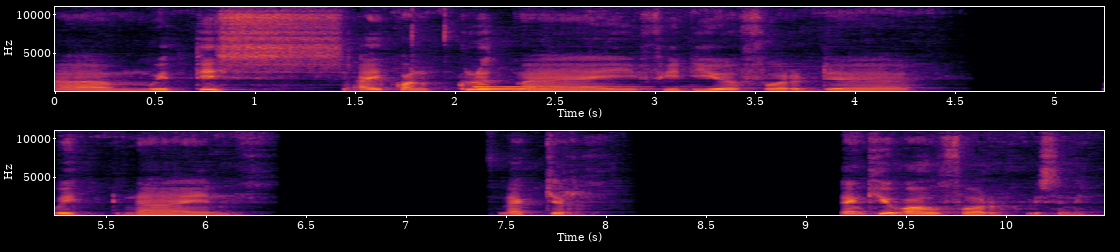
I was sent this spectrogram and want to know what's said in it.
um, with this I conclude my video for the week 9 lecture. Thank you all for listening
